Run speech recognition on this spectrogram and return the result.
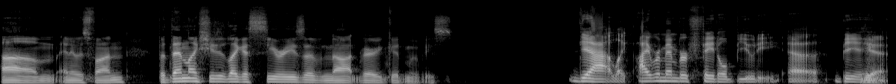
um, and it was fun. But then like she did like a series of not very good movies. Yeah, like I remember Fatal Beauty uh, being Yeah.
